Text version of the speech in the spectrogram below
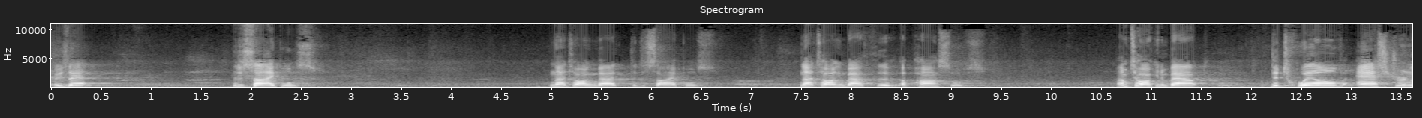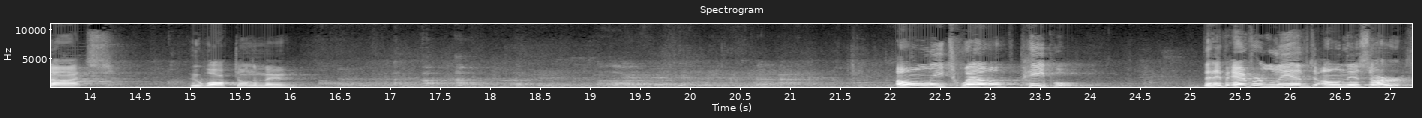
Who's that? The disciples. I'm not talking about the disciples. I'm not talking about the apostles. I'm talking about the 12 astronauts who walked on the moon. Only 12 people that have ever lived on this earth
